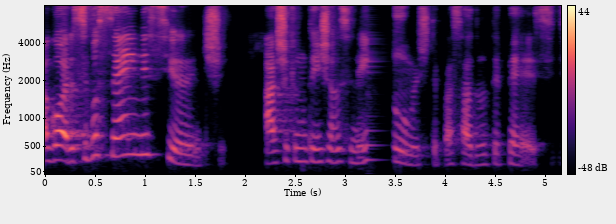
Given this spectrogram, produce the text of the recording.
Agora, se você é iniciante, acha que não tem chance nenhuma de ter passado no TPS,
